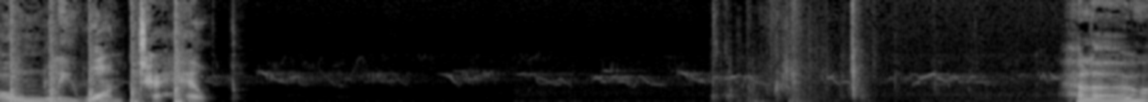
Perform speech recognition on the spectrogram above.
We only want to help. Hello?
